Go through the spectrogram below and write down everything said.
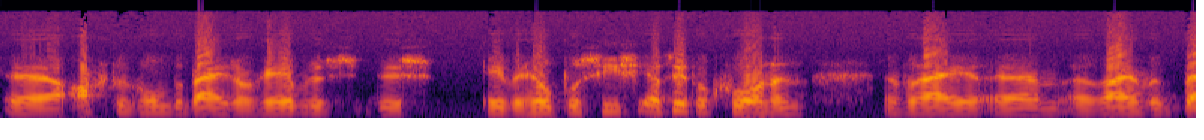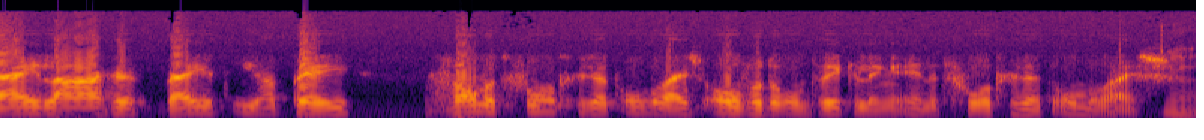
uh, achtergronden bij zou geven. Dus, dus even heel precies, er zit ook gewoon een, een vrij um, ruime bijlage bij het IHP van het voortgezet onderwijs over de ontwikkelingen in het voortgezet onderwijs. Ja.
